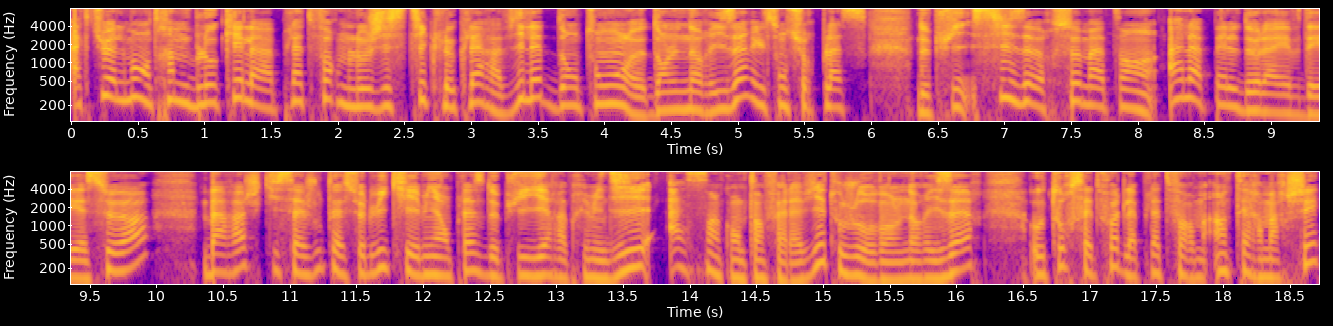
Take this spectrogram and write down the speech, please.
actuellement en train de bloquer la plateforme logistique Leclerc à Villette-Danton dans le Nord-Isère. Ils sont sur place depuis 6 heures ce matin à l'appel de la FDSEA, barrage qui s'ajoute à celui qui est mis en place depuis hier après-midi à Saint-Quentin-Falavier, toujours dans le Nord-Isère, autour cette fois de la plateforme Intermarché,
